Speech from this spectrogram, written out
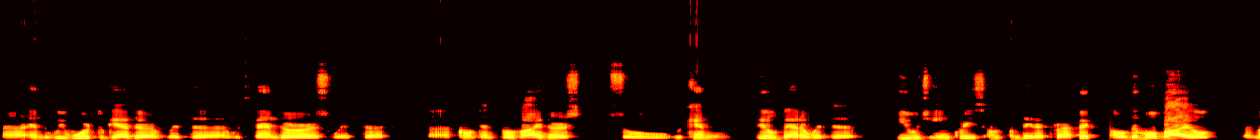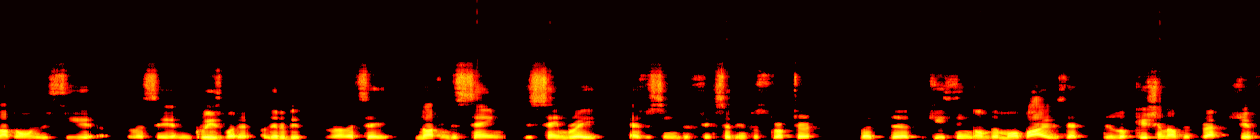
uh, and we work together with uh, with vendors, with uh, uh, content providers, so we can deal better with the huge increase on, on data traffic. On the mobile, uh, not only we see let's say an increase, but a, a little bit, uh, let's say, not in the same the same rate as we see in the fixed infrastructure. But the key thing on the mobile is that the location of the traffic shift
